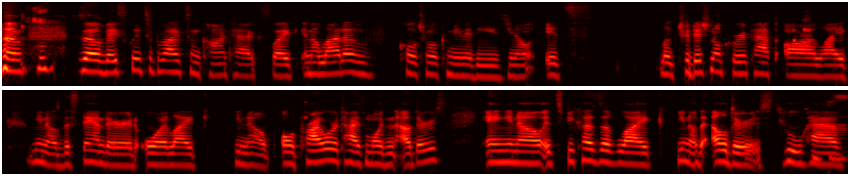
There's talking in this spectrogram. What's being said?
so basically, to provide some context, like in a lot of cultural communities, you know, it's like traditional career paths are like, you know, the standard or like, you know, or prioritize more than others. And, you know, it's because of like, you know, the elders who have mm-hmm.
